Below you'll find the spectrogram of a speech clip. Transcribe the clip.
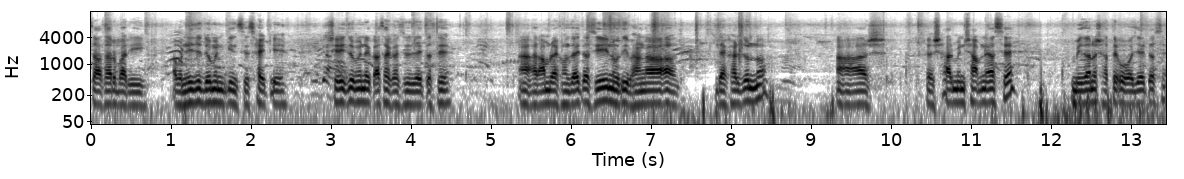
চাচার বাড়ি আবার নিজে জমিন কিনছে সাইটে সেই জমিনের কাছাকাছি যাইতেছে। আর আমরা এখন যাইতেছি নদী ভাঙা দেখার জন্য। আর শারমিন সামনে আছে মিজানের সাথে ও যাইতেছে।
